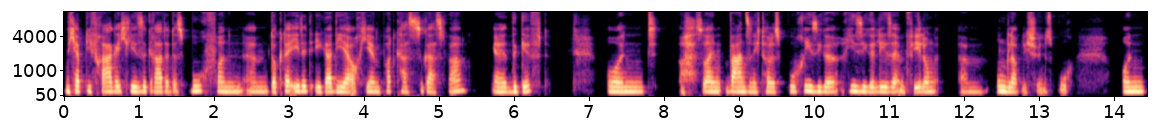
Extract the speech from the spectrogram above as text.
Und ich habe die Frage, ich lese gerade das Buch von ähm, Dr. Edith Eger, die ja auch hier im Podcast zu Gast war, äh, The Gift. Und oh, so ein wahnsinnig tolles Buch, riesige, riesige Leseempfehlung, ähm, unglaublich schönes Buch. Und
